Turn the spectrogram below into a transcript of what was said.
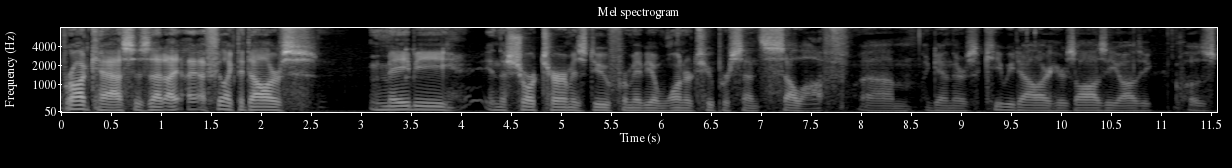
broadcast, is that I, I feel like the dollar's maybe in the short term is due for maybe a one or two percent sell off. Um, again, there's a Kiwi dollar. Here's Aussie. Aussie closed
